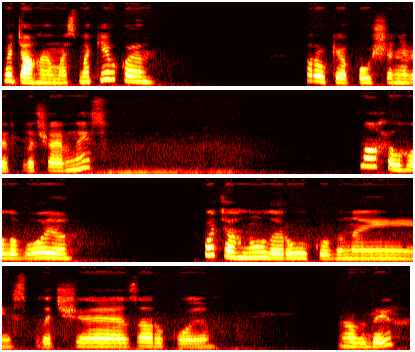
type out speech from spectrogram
витягуємось маківкою, руки опущені від плеча вниз, нахил головою. Потягнули руку вниз, плече за рукою. Вдих.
